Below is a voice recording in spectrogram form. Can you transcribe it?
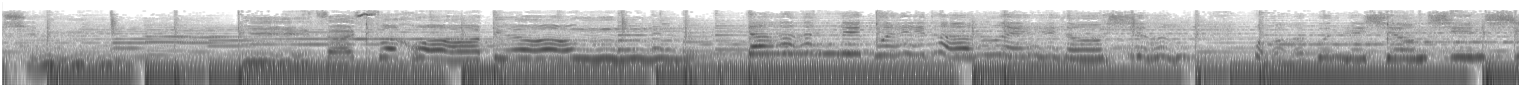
心已在雪花中。等你回头的路上，伴阮的伤心事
